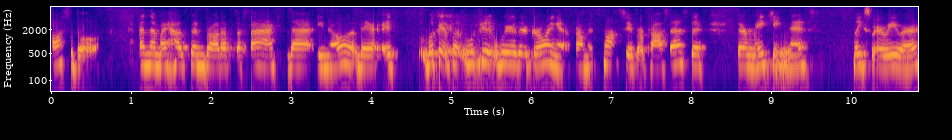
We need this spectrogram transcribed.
possible? And then my husband brought up the fact that, you know, there it's look at the, look at where they're growing it from. It's not super processed. They're they're making this, at least where we were,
